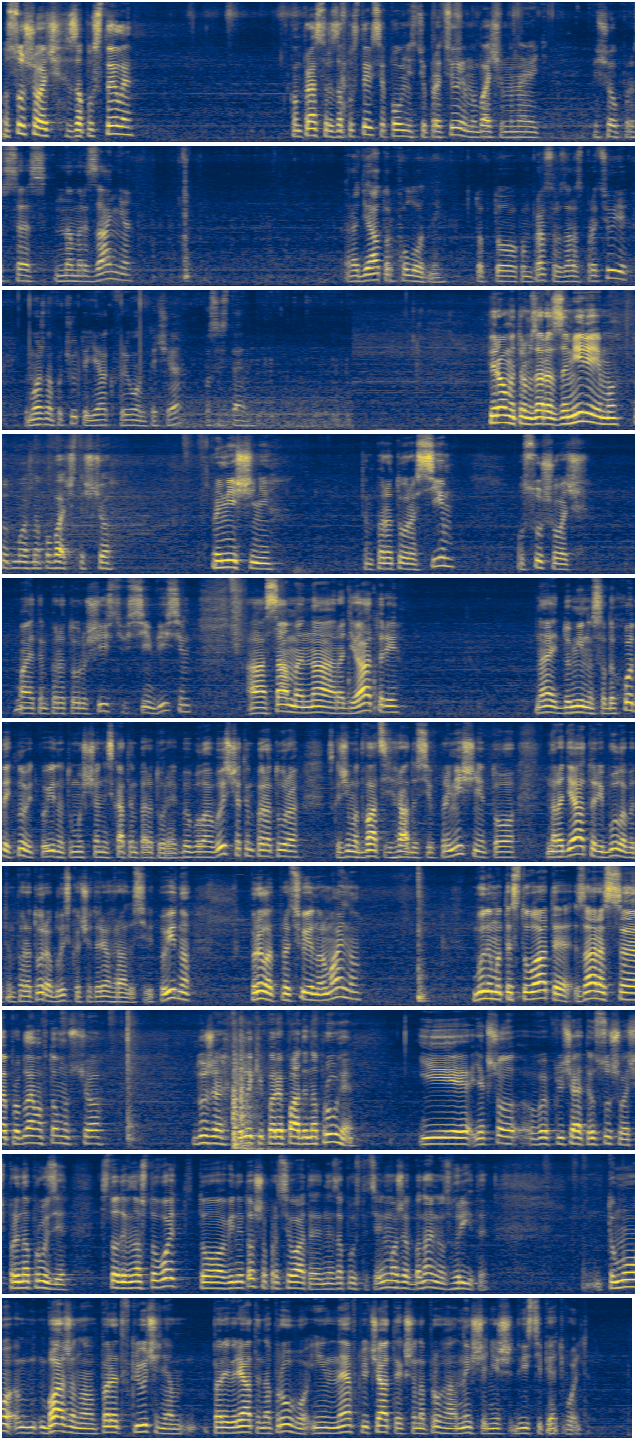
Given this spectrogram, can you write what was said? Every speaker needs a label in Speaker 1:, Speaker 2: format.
Speaker 1: Осушувач запустили. Компресор запустився, повністю працює. Ми бачимо навіть пішов процес намерзання. Радіатор холодний. Тобто компресор зараз працює і можна почути, як фреон тече по системі. Пірометром зараз заміряємо. Тут можна побачити, що в приміщенні температура 7, осушувач має температуру 6, 7, 8. А саме на радіаторі навіть до мінуса доходить, ну, відповідно, тому що низька температура. Якби була вища температура, скажімо, 20 градусів в приміщенні, то на радіаторі була би температура близько 4 градусів. Відповідно, прилад працює нормально. Будемо тестувати. Зараз е, проблема в тому, що дуже великі перепади напруги. І якщо ви включаєте осушувач при напрузі 190 вольт, то він не то, що працювати не запуститься, він може банально згоріти. Тому бажано перед включенням перевіряти напругу і не включати, якщо напруга нижча, ніж 205 вольт.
